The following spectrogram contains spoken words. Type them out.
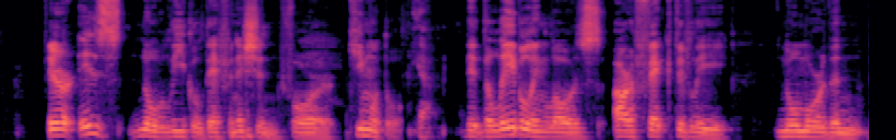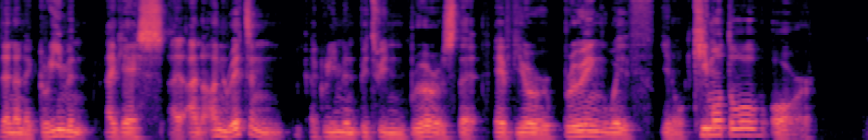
There is no legal definition for Kimoto. Yeah. The, the labeling laws are effectively no more than, than an agreement, I guess, an unwritten agreement between brewers that if you're brewing with, you know, Kimoto or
